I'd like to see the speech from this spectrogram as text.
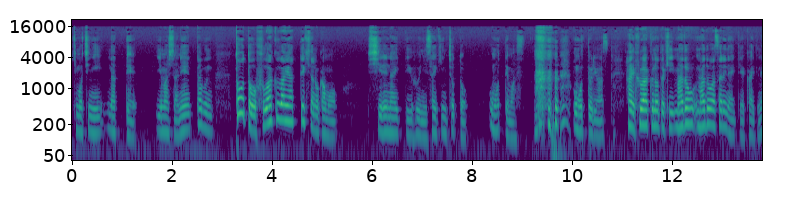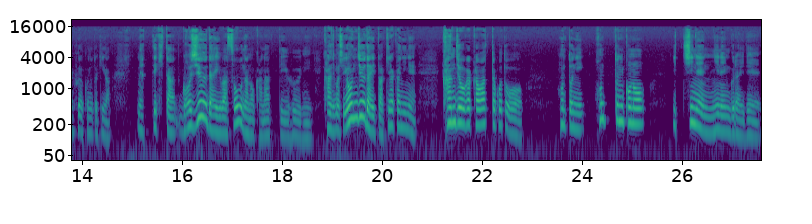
気持ちになっていましたね。多分とうとう不惑がやってきたのかもしれないっていうふうに最近ちょっと思ってます。思っております。はい不惑の時惑惑わされないって書いてね不惑の時がやってきた。50代はそうなのかなっていうふうに感じました。40代と明らかにね感情が変わったことを本当に本当にこの1年2年ぐらいで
